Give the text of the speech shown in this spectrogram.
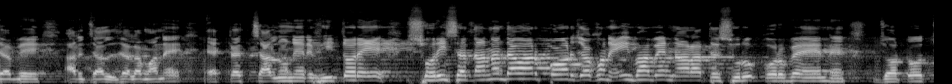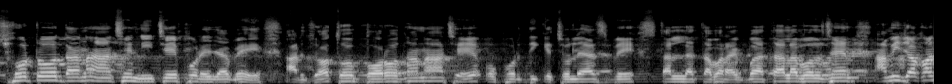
যাবে। আর জাল জালজালা মানে একটা চালুনের ভিতরে সরিষা দানা দেওয়ার পর যখন এইভাবে নাড়াতে শুরু করবেন, যত ছোট দানা আছে নিচে পড়ে যাবে আর যত বড় দানা আছে ওপর দিকে চলে আসবে। আল্লাহ তাবার একবার তালা বলছেন, আমি যখন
